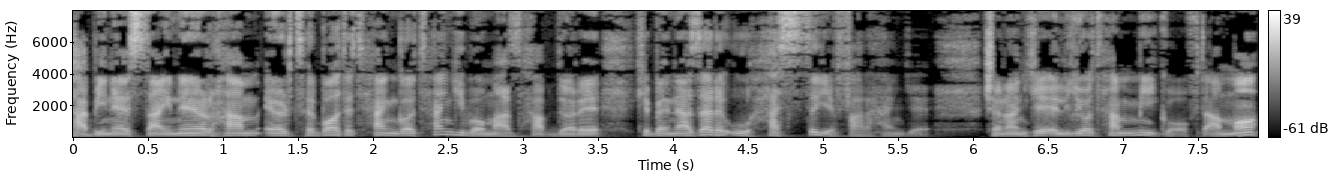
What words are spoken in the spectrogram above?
تبین استاینر هم ارتباط تنگاتنگی با مذهب داره که به نظر او هسته فرهنگه. چنانکه الیوت هم می‌گفت اما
